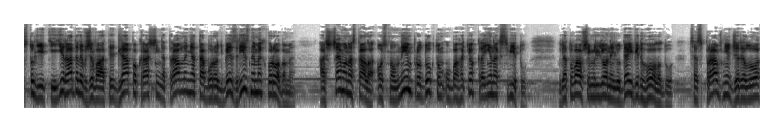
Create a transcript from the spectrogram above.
столітті її радили вживати для покращення травлення та боротьби з різними хворобами. А ще вона стала основним продуктом у багатьох країнах світу, врятувавши мільйони людей від голоду. Це справжнє джерело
